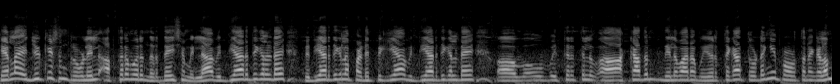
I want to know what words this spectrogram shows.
കേരള എഡ്യൂക്കേഷൻ റൂളിൽ അത്തരമൊരു നിർദ്ദേശമില്ല. വിദ്യാർത്ഥികളുടെ വിദ്യാർത്ഥികളെ പഠിപ്പിക്കുക വിദ്യാർത്ഥികളുടെ ഇത്തരത്തിൽ അക്കാദമിക് നിലവാരം ഉയർത്തുക തുടങ്ങിയ പ്രവർത്തനങ്ങളും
